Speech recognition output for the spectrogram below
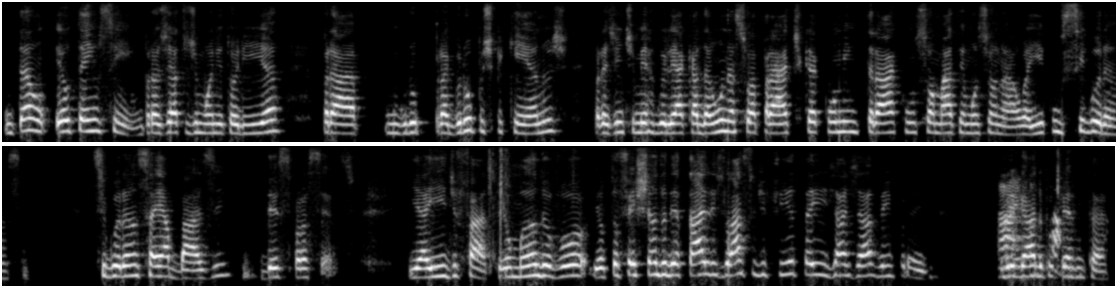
Então, eu tenho sim um projeto de monitoria para um grupo, para grupos pequenos, para a gente mergulhar cada um na sua prática, como entrar com o somato emocional aí com segurança. Segurança é a base desse processo. E aí, de fato, eu mando, eu vou, eu estou fechando detalhes, laço de fita e já já vem por aí. Obrigado por tá. perguntar.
